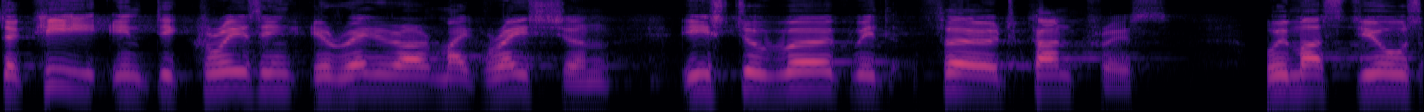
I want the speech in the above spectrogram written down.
the key in decreasing irregular migration is to work with third countries. We must use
